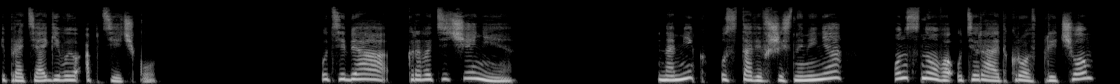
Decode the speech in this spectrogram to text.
и протягиваю аптечку. «У тебя кровотечение?» На миг, уставившись на меня, он снова утирает кровь плечом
